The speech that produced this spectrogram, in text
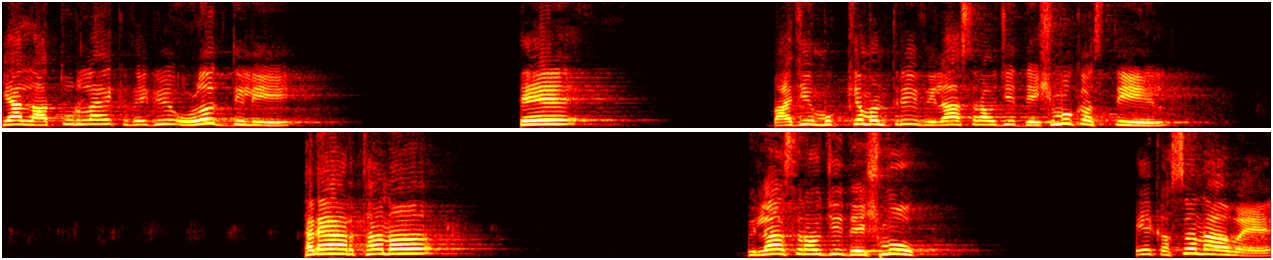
या लातूरला एक वेगळी ओळख दिली ते माजी मुख्यमंत्री विलासरावजी देशमुख असतील. खऱ्या अर्थानं विलासरावजी देशमुख एक असं नाव आहे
